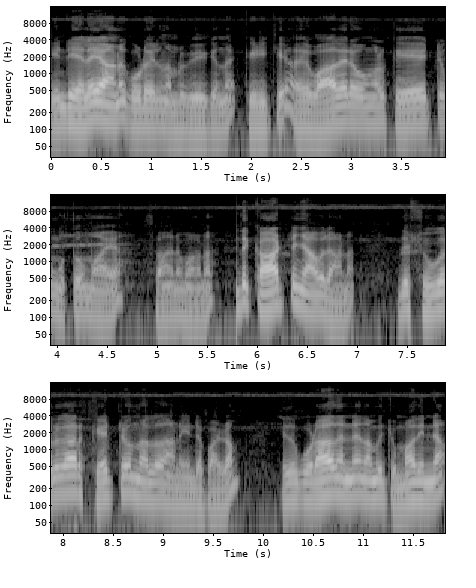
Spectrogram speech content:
ഇതിന്റെ ഇലയാണ് കൂടുതലും നമ്മൾ ഉപയോഗിക്കുന്നത്. കിഴിക്ക്. അതായത് വാതരോഗങ്ങൾക്ക് ഏറ്റവും ഉത്തമമായ സാധനമാണ്. ഇത് കാട്ടുഞാവലാണ്. ഇത് ഷുഗറുകാർക്ക് ഏറ്റവും നല്ലതാണ് ഇതിന്റെ പഴം. ഇത് കൂടാതെ തന്നെ നമ്മൾ ചുമ്മാ തിന്നാം.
